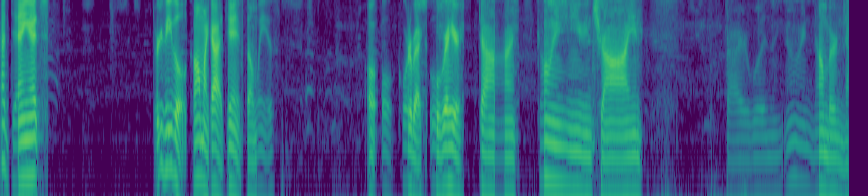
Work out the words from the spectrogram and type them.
God dang it. Three people. Oh my god, James, I'm with. Oh, oh, quarterback. Oh, right here. Dying. Going even trying. Firewood. Number nine.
